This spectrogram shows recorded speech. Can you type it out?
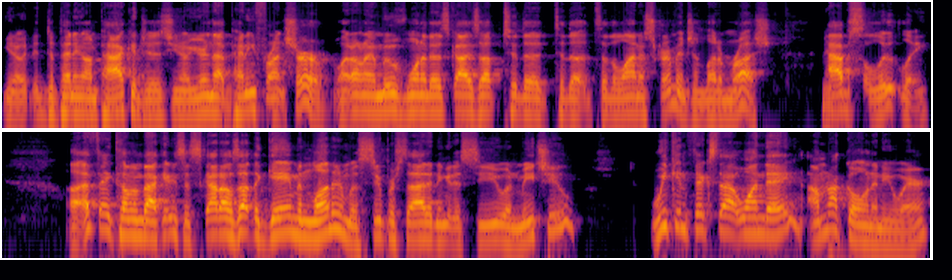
You know, depending on packages, you know, you're in that penny front. Sure, why don't I move one of those guys up to the to the to the line of scrimmage and let him rush? Yeah. Absolutely. Uh, FA coming back and he says, Scott, I was at the game in London, was super excited to get to see you and meet you. We can fix that one day. I'm not going anywhere.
